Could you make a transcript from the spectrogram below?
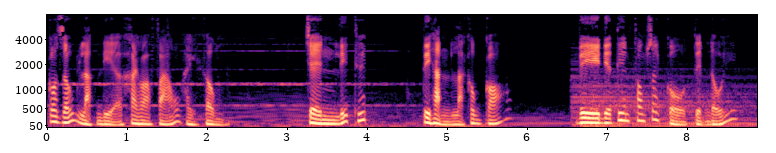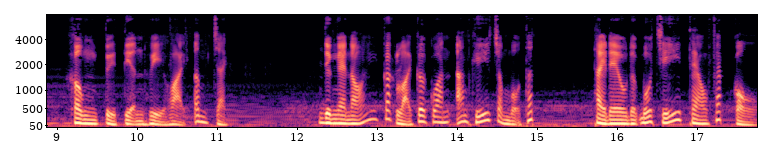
có dấu lạc địa khai hoa pháo hay không. Trên lý thuyết thì hẳn là không có. Vì địa tiên phong xoay cổ tuyệt đối không tùy tiện hủy hoại âm trạch. Nhưng nghe nói các loại cơ quan ám khí trong mộ thất thầy đều được bố trí theo phép cổ.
